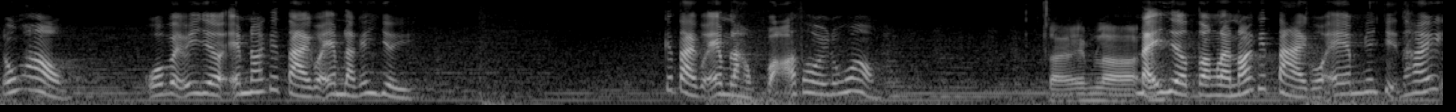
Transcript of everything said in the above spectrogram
Đúng không? Ủa vậy bây giờ em nói cái tài của em là cái gì? Cái tài của em là học võ thôi đúng không? Tại em là nãy giờ toàn là nói cái tài của em nhé chị thấy.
